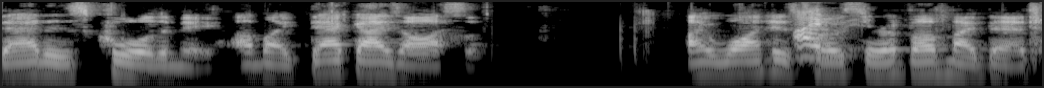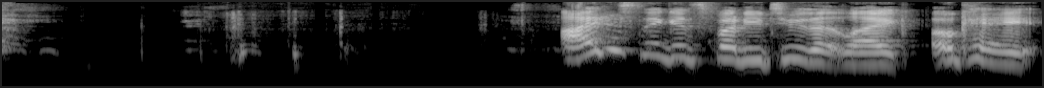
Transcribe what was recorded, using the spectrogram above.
that is cool to me. I'm like that guy's awesome. I want his I- poster above my bed. I just think it's funny too that like, okay,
